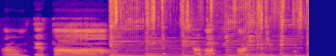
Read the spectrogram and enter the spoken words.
Mas vamos tentar se adaptar aqui de boa.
